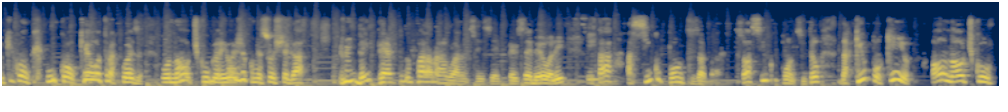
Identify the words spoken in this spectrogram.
do que com, com qualquer outra coisa. O Náutico ganhou e já começou a chegar bem perto do Paraná agora. Não sei se você percebeu ali. Está a cinco pontos agora. Só cinco pontos. Então, daqui um pouquinho, ó o Náutico.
